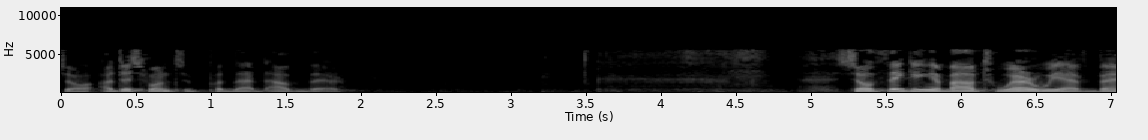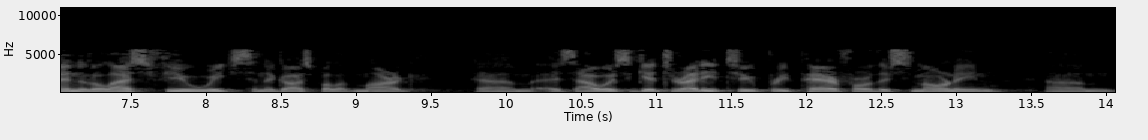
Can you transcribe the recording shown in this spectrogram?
So, I just want to put that out there. So, thinking about where we have been in the last few weeks in the Gospel of Mark, um, as I was get ready to prepare for this morning, um,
